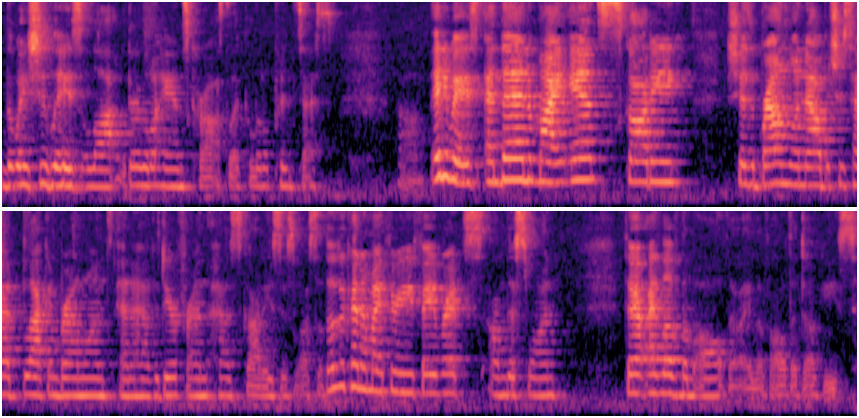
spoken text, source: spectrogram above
The way she lays a lot with her little hands crossed like a little princess. Um, anyways, and then my aunt Scotty, she has a brown one now, but she's had black and brown ones, and I have a dear friend that has Scotties as well. So those are kind of my three favorites on this one. There, I love them all, though. I love all the doggies.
